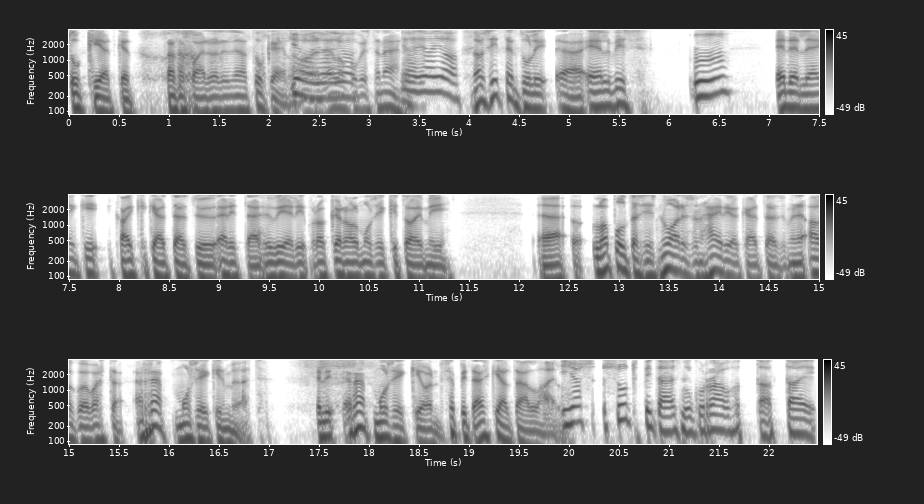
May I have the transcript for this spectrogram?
tukkijätket tasapainoilla tukeilla, Joo, olen joo, joo. elokuvista nähnyt. Joo, joo, joo. No sitten tuli äh, Elvis, Mm. edelleenkin kaikki käyttäytyy erittäin hyvin, eli rock'n'roll-musiikki toimii. Ää, Lopulta siis nuorison häiriökäyttäytyminen alkoi vasta rap-musiikin myötä. Eli rap-musiikki on, se pitäisi kieltää lailla. Jos sut pitäisi niinku rauhoittaa tai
